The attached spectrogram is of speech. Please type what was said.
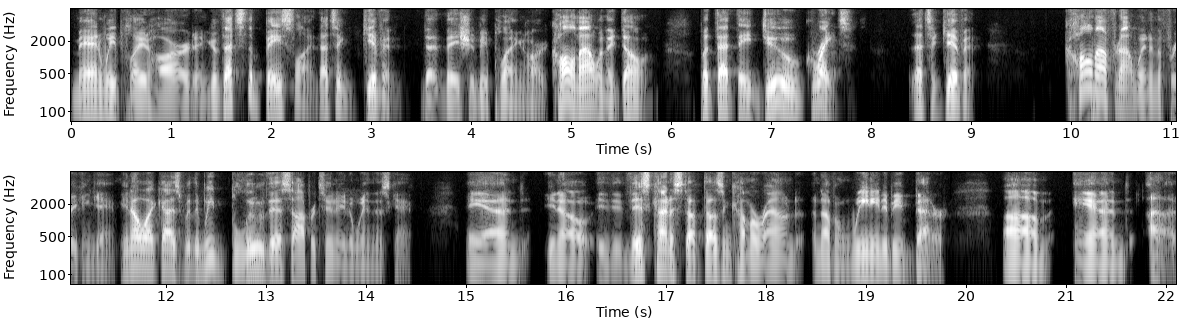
man we played hard and that's the baseline that's a given that they should be playing hard. Call them out when they don't but that they do great. That's a given. Call them out for not winning the freaking game. You know what guys? We, we blew this opportunity to win this game and you know this kind of stuff doesn't come around enough and we need to be better um and uh,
